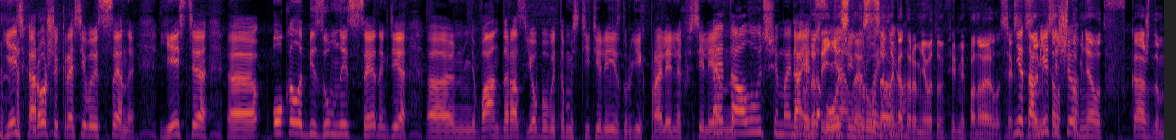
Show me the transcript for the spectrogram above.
есть хорошие красивые сцены, есть э, э, около безумные сцены, где э, Ванда разъебывает Мстителей из других параллельных вселенных. Это лучший момент. Да, Вот это это, очень круто. сцена, которая мне в этом фильме понравилась. Я, Нет, кстати, там есть заметил, еще- что у меня вот в каждом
